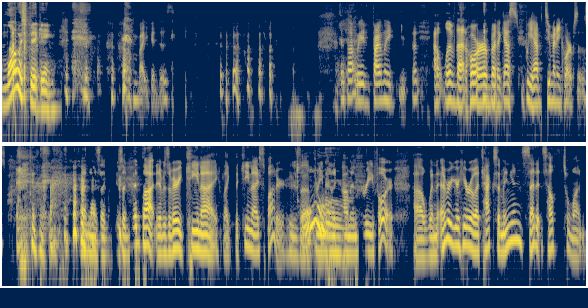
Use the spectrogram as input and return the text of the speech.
now speaking. Oh my goodness. I thought we'd finally uh, outlive that horror, but I guess we have too many corpses. it's, a, it's a good thought. It was a very keen eye, like the keen eye spotter, who's a Ooh. three mana common three four. Uh, whenever your hero attacks a minion, set its health to one.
